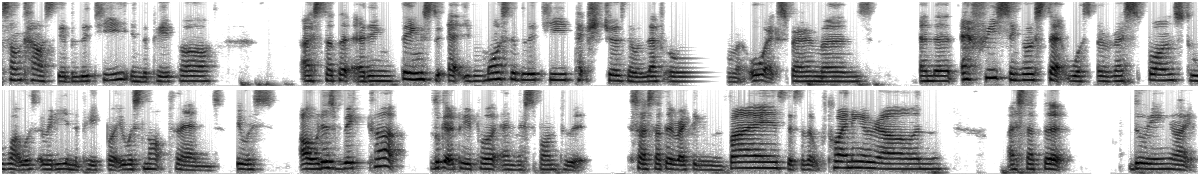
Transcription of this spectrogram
some kind of stability in the paper. I started adding things to add even more stability, textures that were left over my old experiments. And then every single step was a response to what was already in the paper. It was not planned. It was, I would just wake up, look at the paper and respond to it. So I started writing vines, they started twining around. I started doing like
